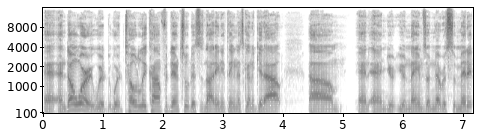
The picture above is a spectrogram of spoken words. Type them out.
And, and don't worry, we're we're totally confidential. This is not anything that's going to get out. Um, and and your your names are never submitted.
